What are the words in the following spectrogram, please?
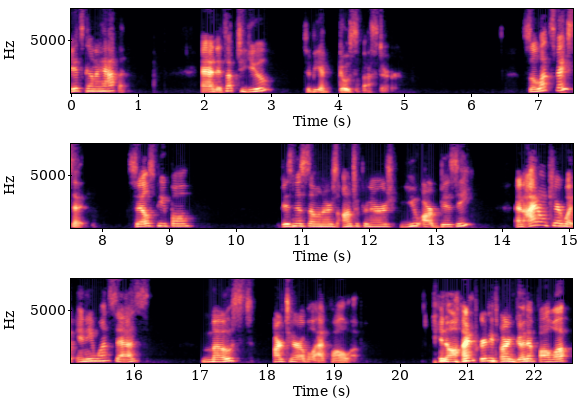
it's going to happen. And it's up to you to be a ghostbuster. So let's face it salespeople, business owners, entrepreneurs, you are busy. And I don't care what anyone says, most are terrible at follow up. You know, I'm pretty darn good at follow up.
